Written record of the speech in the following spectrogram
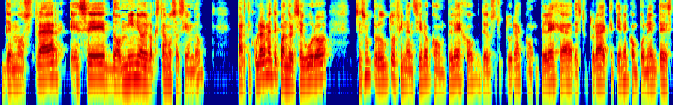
demostrar ese dominio de lo que estamos haciendo, particularmente cuando el seguro es un producto financiero complejo, de estructura compleja, de estructura que tiene componentes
